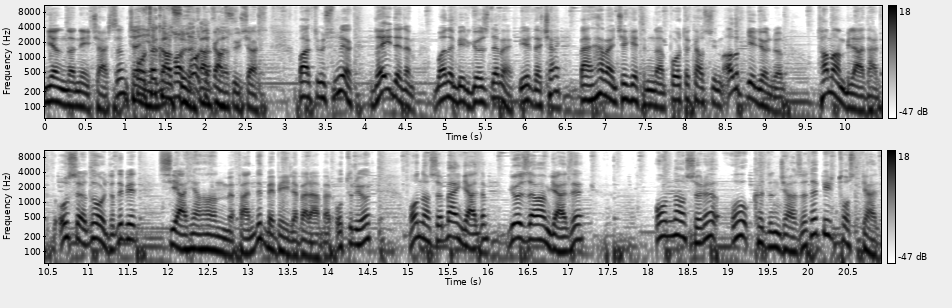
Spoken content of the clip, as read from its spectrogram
Yanında ne içersin? Çay Portakal yanında. suyu. Portakal, Portakal suyu içersin. Baktım üstümde yok. Dayı dedim bana bir gözleme bir de çay. Ben hemen ceketimden portakal suyumu alıp geliyorum. Tamam birader dedi. O sırada orada da bir siyahi hanımefendi bebeğiyle beraber oturuyor. Ondan sonra ben geldim. Gözlemem geldi. Ondan sonra o kadıncağıza da bir tost geldi.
